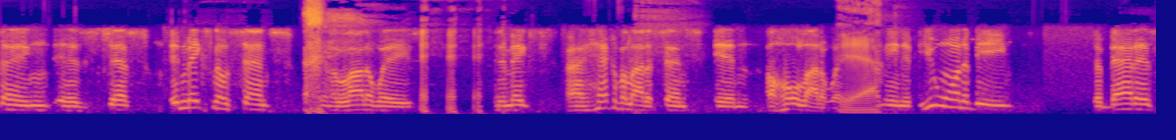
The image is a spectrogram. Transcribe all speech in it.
thing is just it makes no sense in a lot of ways. and it makes a heck of a lot of sense in a whole lot of ways. Yeah. I mean, if you want to be the baddest,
